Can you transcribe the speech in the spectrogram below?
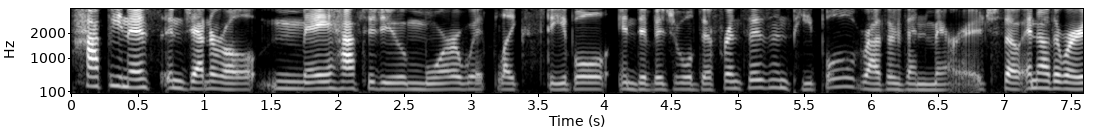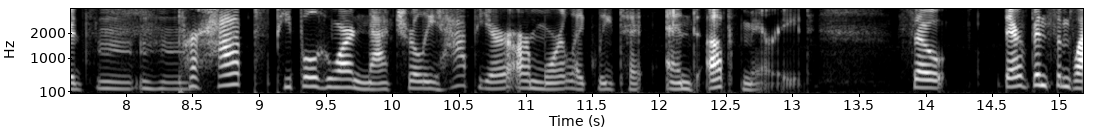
happiness in general may have to do more with like stable individual differences in people rather than marriage. So, in other words, Mm-hmm. perhaps people who are naturally happier are more likely to end up married. So, there have been some Wow.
